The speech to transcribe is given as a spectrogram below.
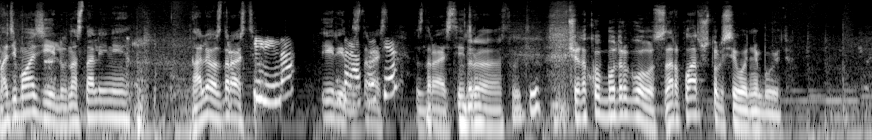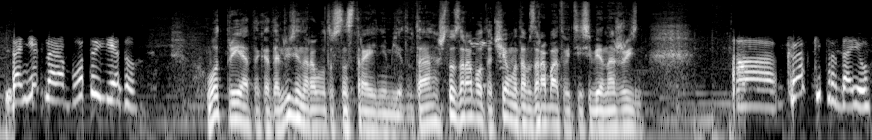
Мадемуазель у нас на линии. Алло, здрасте. Ирина. Ирина, Здравствуйте. здрасте. Здрасте. Ирина. Здравствуйте. Что такой бодрый голос? Зарплата, что ли, сегодня будет? Да нет, на работу еду. Вот приятно, когда люди на работу с настроением едут, а? Что за работа? Чем вы там зарабатываете себе на жизнь? А, краски продаю.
